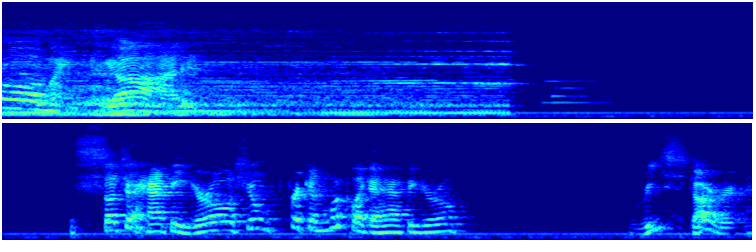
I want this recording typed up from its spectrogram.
Oh my god. Such a happy girl. She don't freaking look like a happy girl. Restart.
